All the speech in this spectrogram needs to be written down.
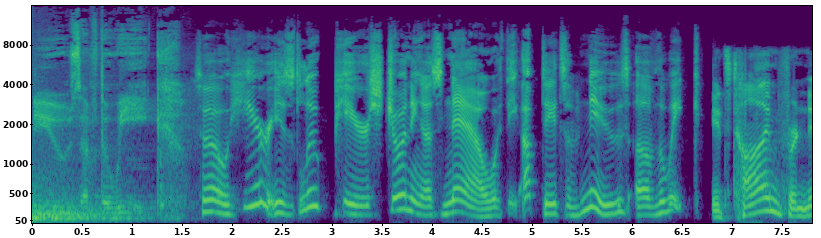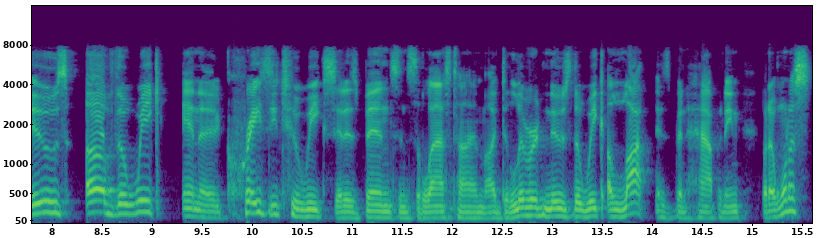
News of the week. So here is Luke Pierce joining us now with the updates of news of the week. It's time for news of the week. In a crazy two weeks it has been since the last time I delivered news of the week. A lot has been happening, but I want to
